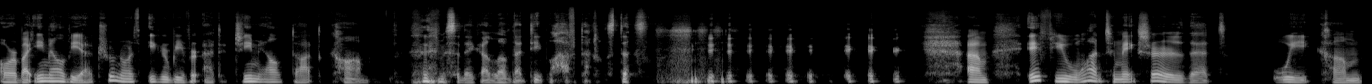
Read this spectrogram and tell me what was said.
or by email via True North Eager Beaver at gmail.com. Miss Adeka, I love that deep laugh Douglas does. um, if you want to make sure that we come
